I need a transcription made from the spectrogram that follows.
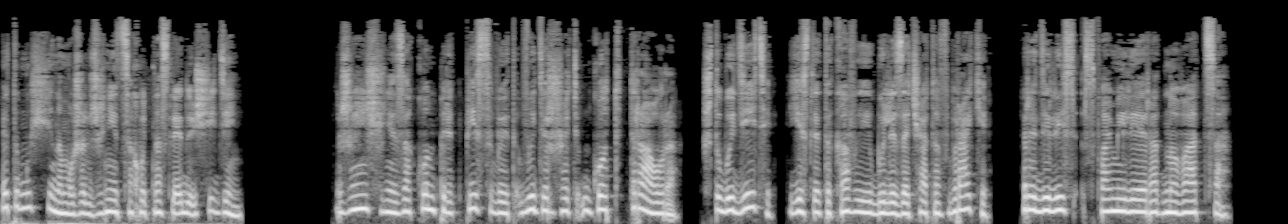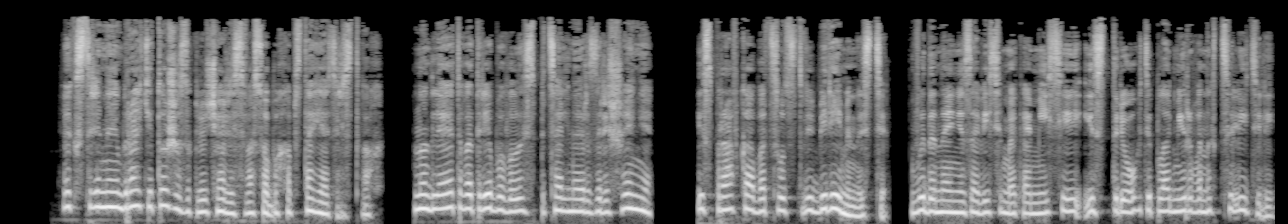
Это мужчина может жениться хоть на следующий день. Женщине закон предписывает выдержать год траура, чтобы дети, если таковые были зачаты в браке, родились с фамилией родного отца. Экстренные браки тоже заключались в особых обстоятельствах, но для этого требовалось специальное разрешение и справка об отсутствии беременности, выданная независимой комиссией из трех дипломированных целителей,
